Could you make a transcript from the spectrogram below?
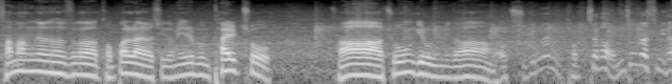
3학년 선수가 더 빨라요. 지금 1분 8초. 자 좋은 기록입니다. 어, 지금은 격차가 엄청났습니다.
